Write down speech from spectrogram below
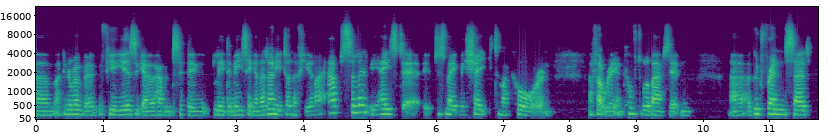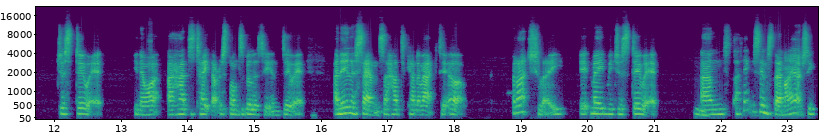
Um, I can remember a few years ago having to lead a meeting, and I'd only done a few, and I absolutely hated it. It just made me shake to my core, and I felt really uncomfortable about it. And uh, a good friend said, "Just do it." You know, I, I had to take that responsibility and do it. And in a sense, I had to kind of act it up. But actually, it made me just do it. Mm. And I think since then, I actually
